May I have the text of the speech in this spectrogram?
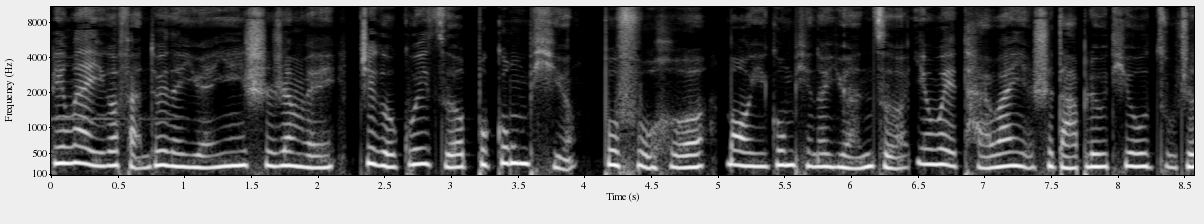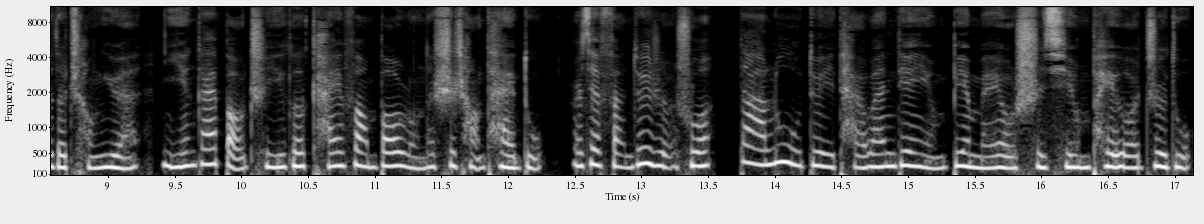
另外一个反对的原因是认为这个规则不公平，不符合贸易公平的原则。因为台湾也是 WTO 组织的成员，你应该保持一个开放包容的市场态度。而且反对者说。大陆对台湾电影并没有实行配额制度，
